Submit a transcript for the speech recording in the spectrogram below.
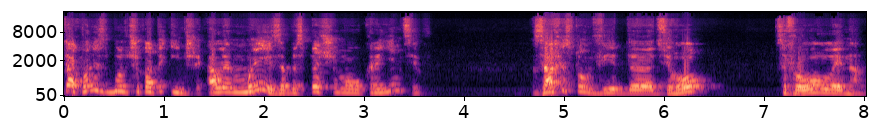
Так, вони будуть шукати інший, але ми забезпечуємо українців захистом від е, цього цифрового лайна.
